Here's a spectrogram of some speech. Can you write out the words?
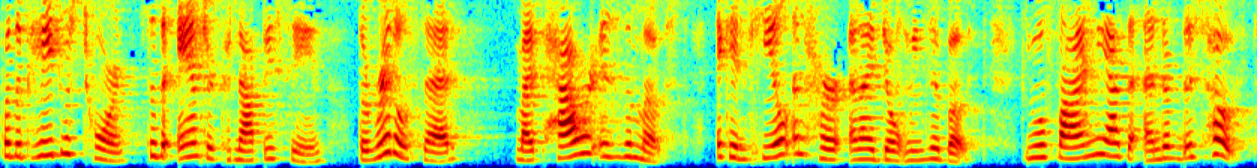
But the page was torn, so the answer could not be seen. The riddle said, My power is the most. It can heal and hurt, and I don't mean to boast. You will find me at the end of this host.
